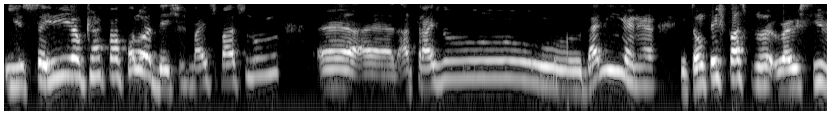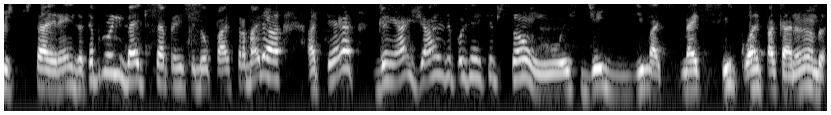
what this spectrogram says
E isso aí é o que o Rafael falou, deixa mais espaço no, é, é, atrás do, da linha, né? Então tem espaço para os receivers, para os tight até para o running back que sai para receber o passe trabalhar, até ganhar jarda depois da recepção. Esse J.D. Maxi corre para caramba,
